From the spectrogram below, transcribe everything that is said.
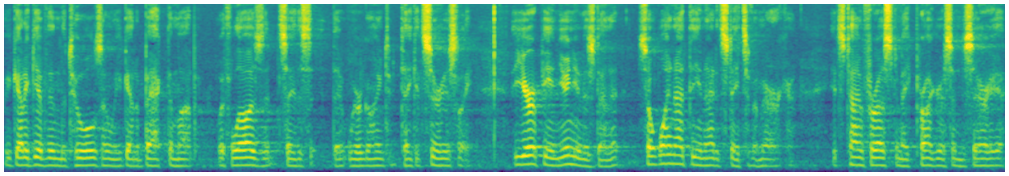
we've got to give them the tools and we've got to back them up with laws that say this, that we're going to take it seriously. The European Union has done it, so why not the United States of America? It's time for us to make progress in this area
